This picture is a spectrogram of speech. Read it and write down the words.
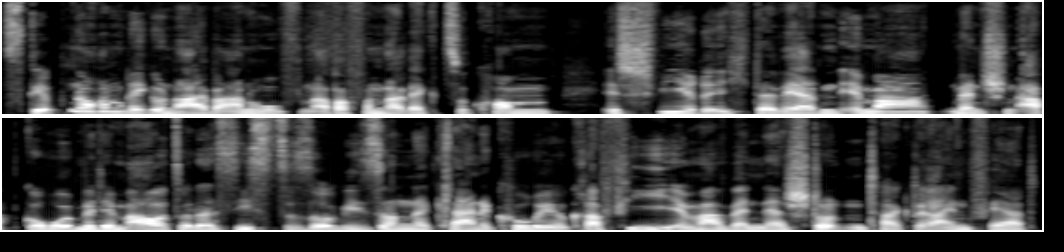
Es gibt noch einen Regionalbahnhof, aber von da wegzukommen ist schwierig. Da werden immer Menschen abgeholt mit dem Auto. Das siehst du so wie so eine kleine Choreografie, immer wenn der Stundentakt reinfährt.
